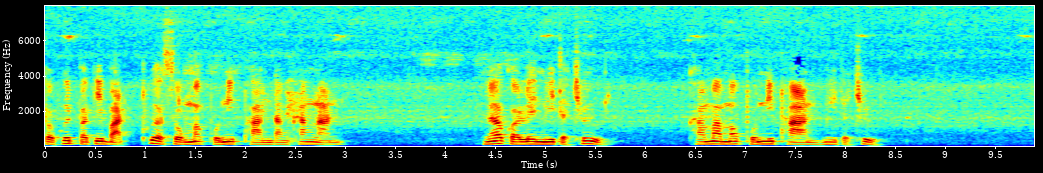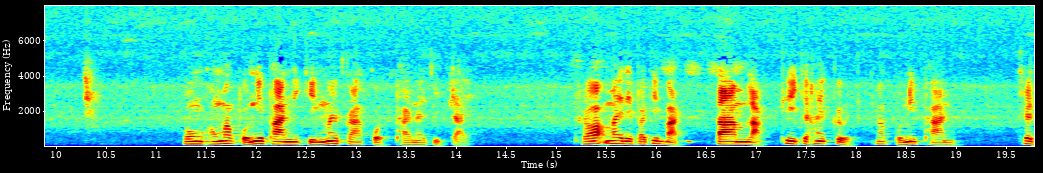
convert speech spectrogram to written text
ประพฤติปฏิบัติเพื่อทรงมรรคผลนิพพานดังครั้งนั้น แล้วก็เลยมีแต่ชื่อคำว่ามรรคผลนิพพานมีแต่ชื่อ องค์ของมรรคผลนิพพานจริงๆไม่ปรากฏภายในจิตใจ เพราะไม่ได้ปฏิบัติตามหลักที่จะให้เกิดมรรคผลนิพพานเช่น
